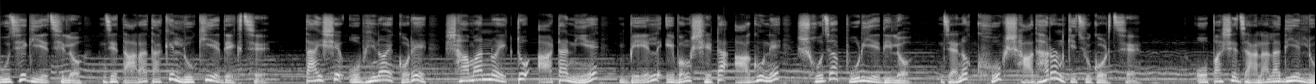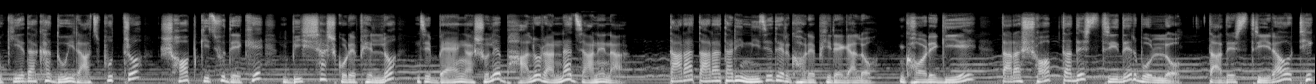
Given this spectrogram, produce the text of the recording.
বুঝে গিয়েছিল যে তারা তাকে লুকিয়ে দেখছে। তাই সে অভিনয় করে সামান্য একটু আটা নিয়ে বেল এবং সেটা আগুনে সোজা পুড়িয়ে দিল, যেন খুব সাধারণ কিছু করছে। ওপাশে জানালা দিয়ে লুকিয়ে দেখা দুই রাজপুত্র সব কিছু দেখে বিশ্বাস করে ফেলল যে ব্যাং আসলে ভালো রান্না জানে না। তারা তাড়াতাড়ি নিজেদের ঘরে ফিরে গেল। ঘরে গিয়ে তারা সব তাদের স্ত্রীদের বলল, তাদের স্ত্রীরাও ঠিক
